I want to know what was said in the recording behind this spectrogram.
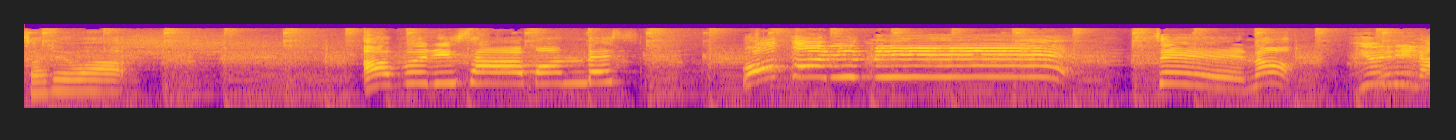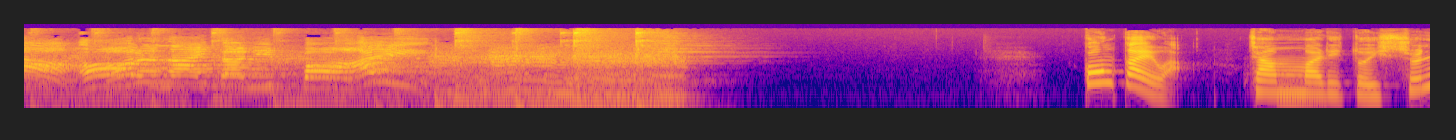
す。それは回はちゃんまりと一緒に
